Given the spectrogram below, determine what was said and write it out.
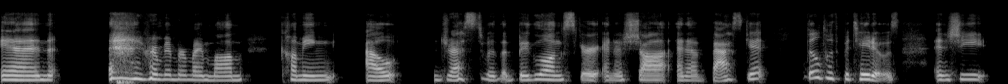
and i remember my mom coming out dressed with a big long skirt and a shawl and a basket filled with potatoes and she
